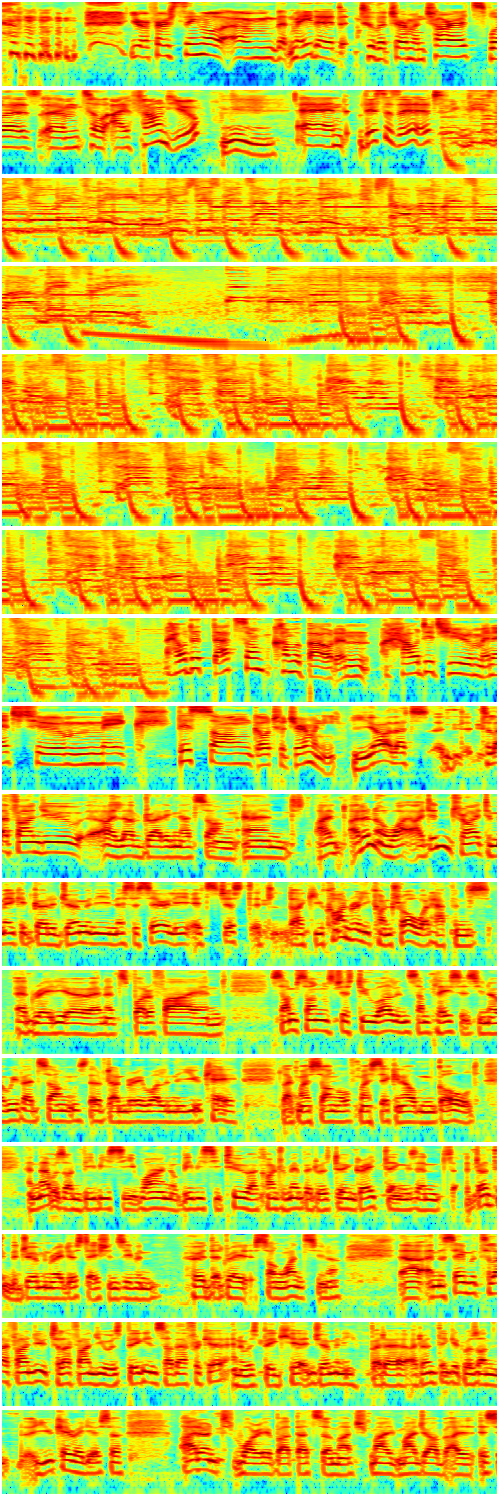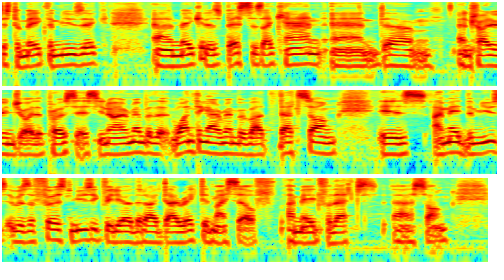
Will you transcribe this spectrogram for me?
your first single um, that made it to the German charts was um, "Till I Found You," mm. and this is it. Found you. I How did that song come about, and how did you manage to make this song go to Germany? Yeah, that's uh, till I found you. I loved writing that song, and I I don't know why I didn't try to make it go to Germany necessarily. It's just it, like you can't really control what happens at radio and at Spotify, and some songs just do well in some places. You know, we've had songs that have done very well in the UK, like my song off my second album, Gold, and that was on BBC One or BBC BBC Two. I can't remember. It was doing great things, and I don't think the German radio stations even heard that radio song once. You know, uh, and the same with "Till I Found You." "Till I Found You" was big in South Africa, and it was big here in Germany, but uh, I don't think it was on UK radio. So I don't worry about that so much. My my job I, is just to make the music and make it as best as I can, and um, and try to enjoy the process. You know, I remember that one thing I remember about that song is I made the music. It was the first music video that I directed myself. I made for that uh, song,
